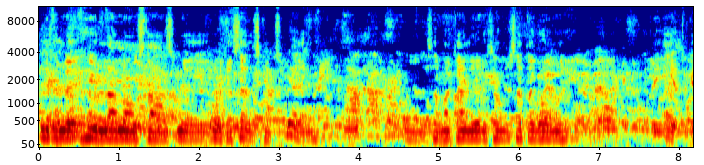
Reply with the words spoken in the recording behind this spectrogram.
liten hylla någonstans med olika sällskapsspel. Eh, Så man kan ju liksom sätta igång Det är man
